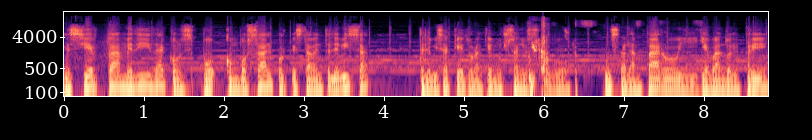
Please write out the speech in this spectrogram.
en cierta medida con, con bozal porque estaba en Televisa, Televisa que durante muchos años estuvo justo al amparo y llevando el PRI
